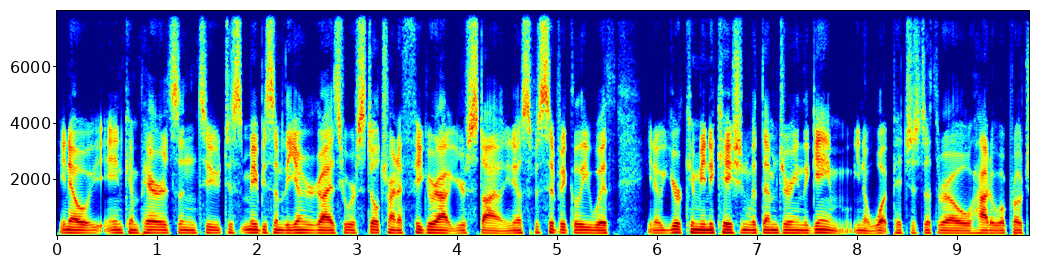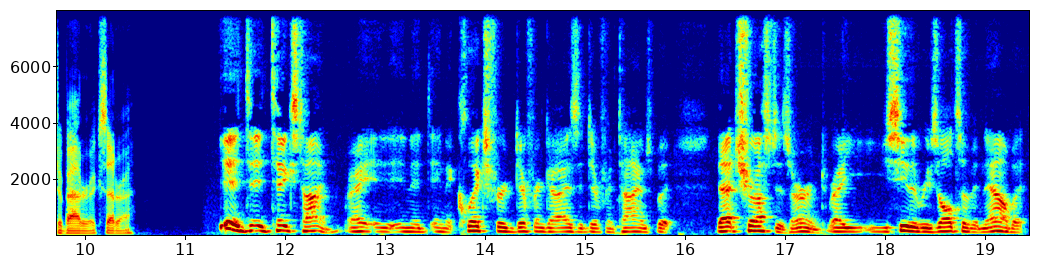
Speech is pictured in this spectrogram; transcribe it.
you know, in comparison to to maybe some of the younger guys who are still trying to figure out your style, you know, specifically with you know your communication with them during the game, you know, what pitches to throw, how to approach a batter, etc. Yeah, it, it, takes time, right? And it and it clicks for different guys at different times, but that trust is earned, right? You, you see the results of it now, but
